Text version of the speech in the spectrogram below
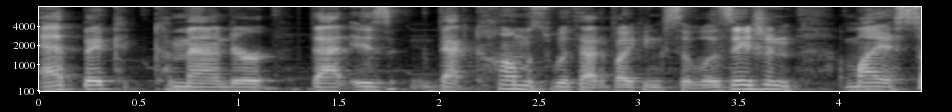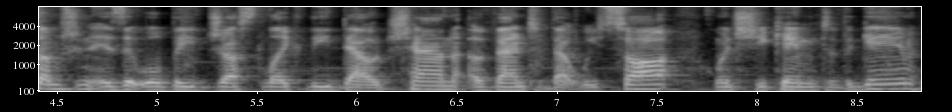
epic commander that is that comes with that Viking civilization. My assumption is it will be just like the Diaochan event that we saw when she came into the game.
